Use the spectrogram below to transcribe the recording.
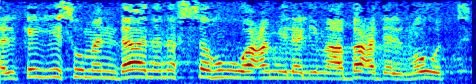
الكيس من دان نفسه وعمل لما بعد الموت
